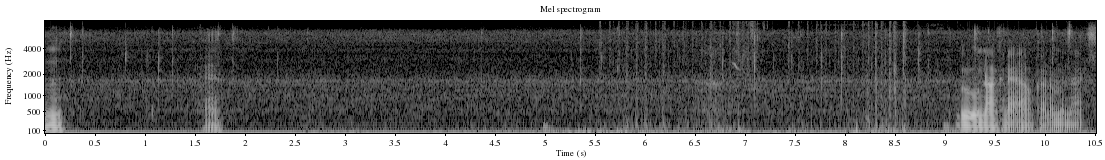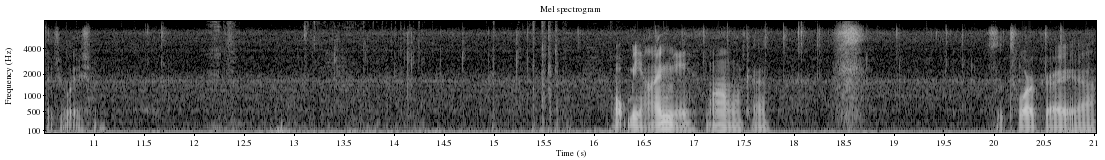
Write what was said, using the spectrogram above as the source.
Hmm. Okay. Ooh, not gonna outgun him in that situation. Oh, behind me. Wow, okay. It's a Torque, right? Yeah.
